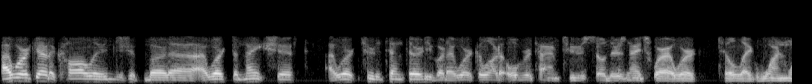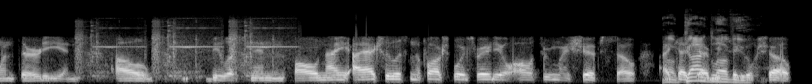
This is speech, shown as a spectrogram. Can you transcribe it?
I work out of college, but uh, I work the night shift. I work two to ten thirty, but I work a lot of overtime too. So there's nights where I work till like one one thirty, and I'll be listening all night. I actually listen to Fox Sports Radio all through my shifts, so I Oh, catch God every love you. single show.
